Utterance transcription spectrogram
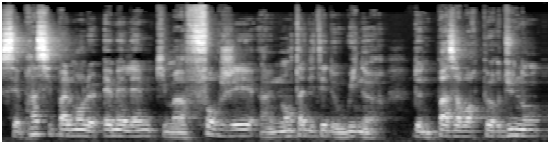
C'est principalement le MLM qui m'a forgé une mentalité de winner, de ne pas avoir peur du non,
